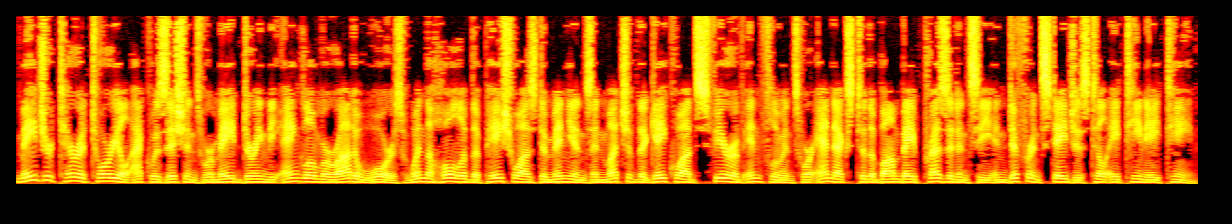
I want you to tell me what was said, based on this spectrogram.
Major territorial acquisitions were made during the Anglo-Maratha Wars when the whole of the Peshwa's dominions and much of the Gaikwad sphere of influence were annexed to the Bombay Presidency in different stages till 1818.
